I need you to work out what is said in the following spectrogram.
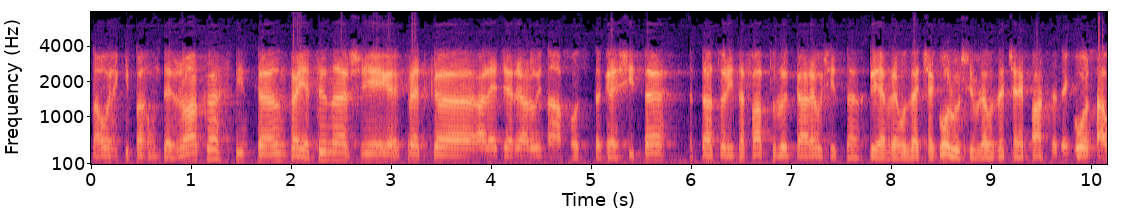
la o echipă unde joacă, fiindcă încă e tânăr și cred că alegerea lui n-a fost greșită datorită faptului că a reușit să înscrie vreo 10 goluri și vreo 10 pase de gol sau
